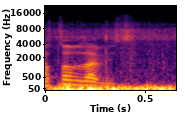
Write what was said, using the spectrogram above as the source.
nós estamos à.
